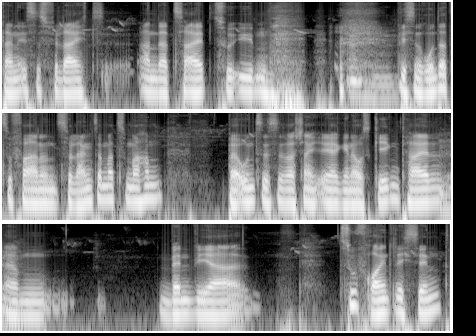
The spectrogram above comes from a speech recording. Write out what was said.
dann ist es vielleicht an der Zeit zu üben, Mhm. ein bisschen runterzufahren und zu langsamer zu machen. bei uns ist es wahrscheinlich eher genau das Gegenteil. Mhm. Ähm, wenn wir zu freundlich sind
